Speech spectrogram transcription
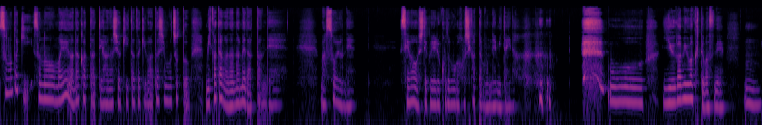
その時その迷いがなかったっていう話を聞いた時は私もちょっと見方が斜めだったんでまあそうよね。世話をしてくれる子供が欲しかったもんねみたいな。もう歪みまくってますね。うん。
